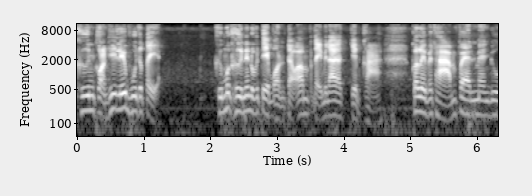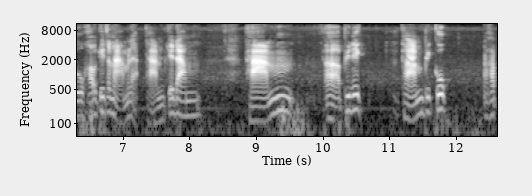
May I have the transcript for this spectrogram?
คืนก่อนที่ลิเวอร์พูลจะเตะ คือเมื่อคืนนี้หนูไปเตะบอลแต่ว่าเตะไม่ได้เจ็บขา ก็เลยไปถามแฟนแมนยูเขาที่สนามแหละ ถามเจ๊ดำถามาพี่นิก ถามพี่กุ๊กนะครับ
